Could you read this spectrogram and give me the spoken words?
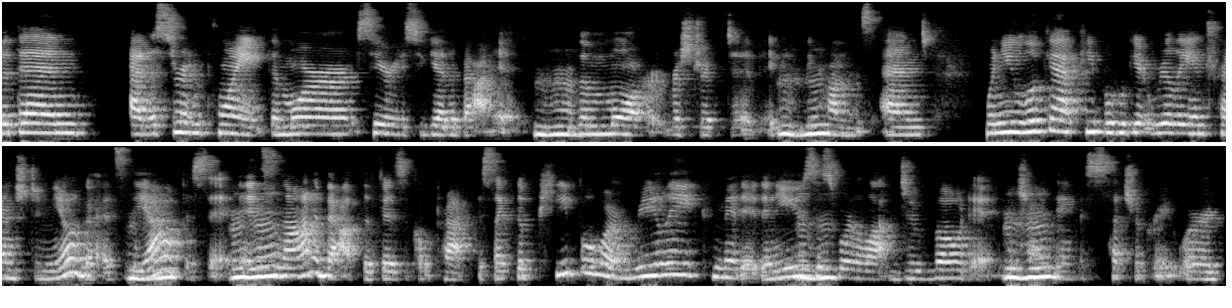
but then at a certain point, the more serious you get about it, Mhm. the more restrictive it Mhm. becomes. And when you look at people who get really entrenched in yoga, it's the Mhm. opposite. Mhm. It's not about the physical practice. Like the people who are really committed, and you use this word a lot, devoted, which I Mhm. think is such a great word.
